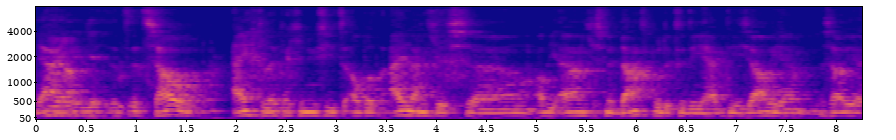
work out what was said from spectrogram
ja, je- het, het zou eigenlijk, wat je nu ziet, al dat eilandjes, eh, al die eilandjes met dataproducten die je hebt, die zou je, zou je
